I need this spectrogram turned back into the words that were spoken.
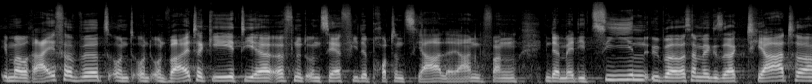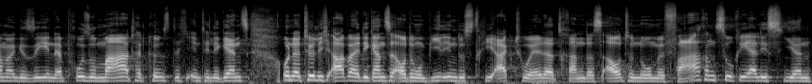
immer reifer wird und, und, und weitergeht, die eröffnet uns sehr viele Potenziale. Ja, angefangen in der Medizin, über, was haben wir gesagt, Theater haben wir gesehen, der Prosomat hat künstliche Intelligenz und natürlich arbeitet die ganze Automobilindustrie aktuell daran, das autonome Fahren zu realisieren.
